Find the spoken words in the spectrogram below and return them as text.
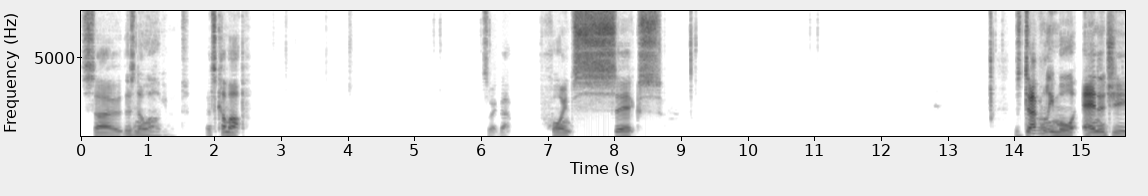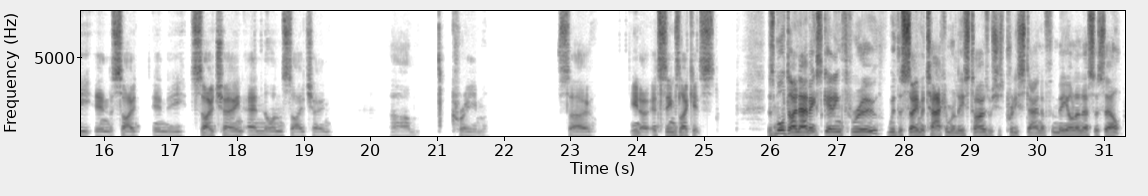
so there's no argument. Let's come up. Let's make that 0.6. There's definitely more energy in the side in the side chain and non-side chain um, cream. So, you know, it seems like it's there's more dynamics getting through with the same attack and release times, which is pretty standard for me on an SSL.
